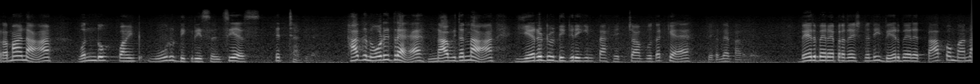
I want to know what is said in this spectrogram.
ಪ್ರಮಾಣ ಒಂದು ಪಾಯಿಂಟ್ ಮೂರು ಡಿಗ್ರಿ ಸೆಲ್ಸಿಯಸ್ ಹೆಚ್ಚಾಗಿದೆ. ಹಾಗೆ ನೋಡಿದರೆ ನಾವಿದನ್ನು ಎರಡು ಡಿಗ್ರಿಗಿಂತ ಹೆಚ್ಚಾಗುವುದಕ್ಕೆ ಬಿಡಲೇಬಾರದು. ಬೇರೆ ಬೇರೆ ಪ್ರದೇಶದಲ್ಲಿ ಬೇರೆ ಬೇರೆ ತಾಪಮಾನ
